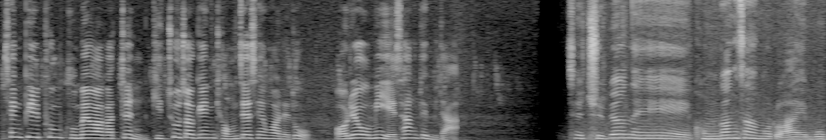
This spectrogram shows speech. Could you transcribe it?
생필품 구매와 같은 기초적인 경제 생활에도 어려움이 예상됩니다. 제 주변에 건강상으로 아예 못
